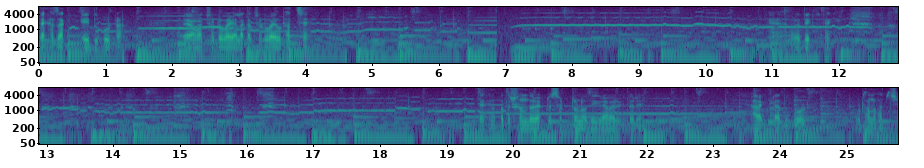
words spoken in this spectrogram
দেখা যাক এই দুপুরটা। আমার ছোট ভাই, এলাকার ছোট ভাই উঠাচ্ছে। আমরা দেখতে থাকি। দেখেন কত সুন্দর একটা ছোট্ট নদী গ্রামের ভিতরে আর একটা দুপুর উঠানো হচ্ছে।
